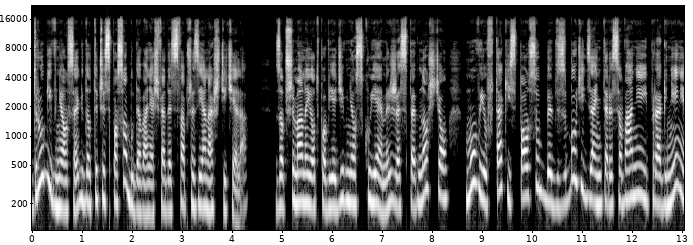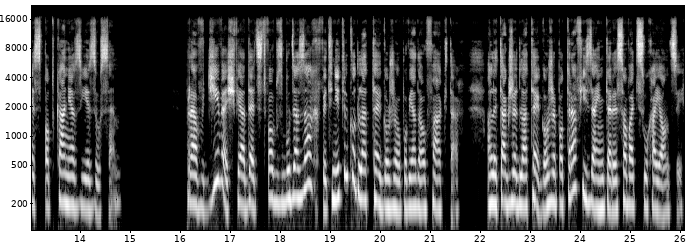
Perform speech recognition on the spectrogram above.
Drugi wniosek dotyczy sposobu dawania świadectwa przez Jana Chrzciciela. Z otrzymanej odpowiedzi wnioskujemy, że z pewnością mówił w taki sposób, by wzbudzić zainteresowanie i pragnienie spotkania z Jezusem. Prawdziwe świadectwo wzbudza zachwyt nie tylko dlatego, że opowiada o faktach, ale także dlatego, że potrafi zainteresować słuchających.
